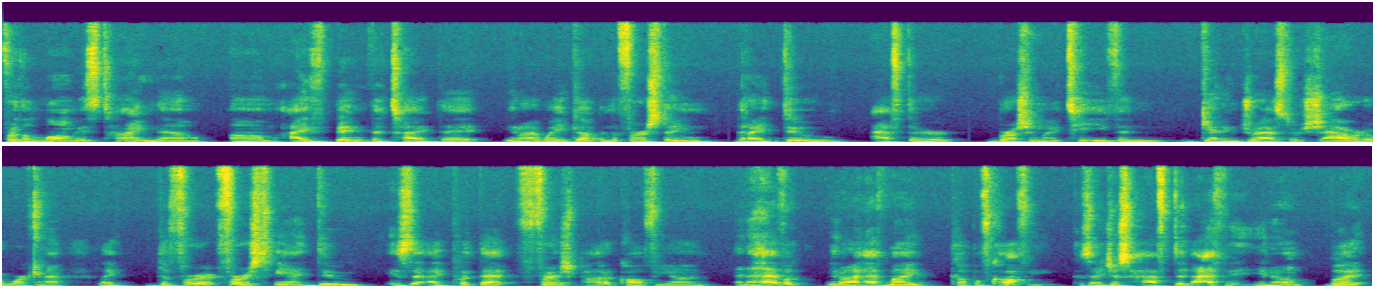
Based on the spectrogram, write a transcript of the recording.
for the longest time now, um, I've been the type that you know I wake up and the first thing that I do after brushing my teeth and getting dressed or showered or working out, like the fir- first thing I do is that I put that fresh pot of coffee on and I have a, you know, I have my cup of coffee because I just have to have it, you know? But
